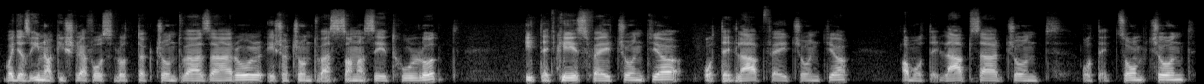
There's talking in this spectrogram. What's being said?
vagy az inak is lefoszlottak csontvázáról, és a csontváz szana széthullott, itt egy kézfej csontja, ott egy lábfej csontja, amott egy lábszárcsont, ott egy combcsont,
